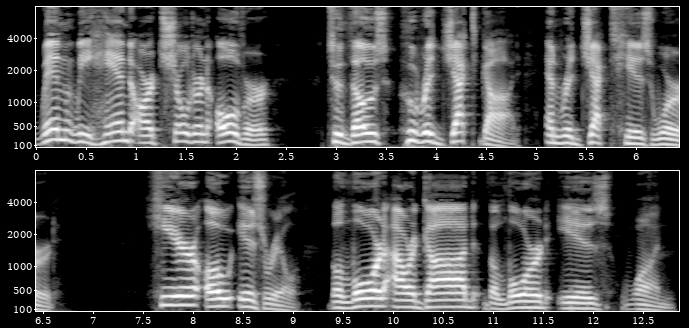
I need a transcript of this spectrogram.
when we hand our children over to those who reject God and reject his word. Hear, O Israel, the Lord our God, the Lord is one.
